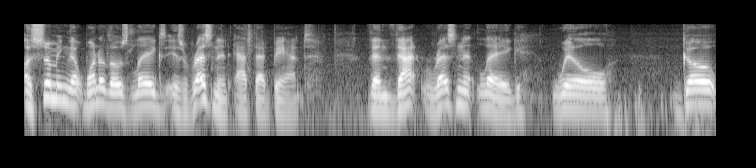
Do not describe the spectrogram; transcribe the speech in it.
assuming that one of those legs is resonant at that band, then that resonant leg will go,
